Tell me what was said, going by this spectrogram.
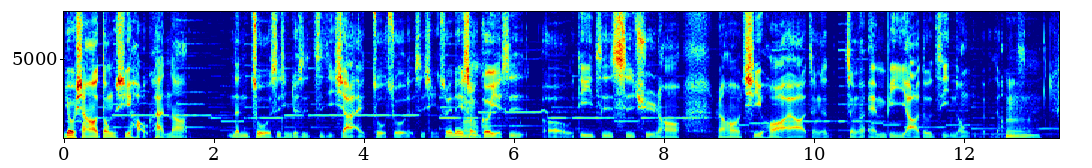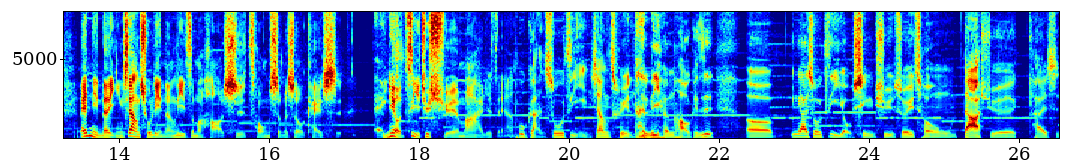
又想要东西好看，那能做的事情就是自己下来做所有的事情，所以那首嗯歌也是、呃我第一支词曲，然后然后企划呀，整个整个 MV 啊都是自己弄的这样子。嗯，哎，你的影像处理能力这么好，是从什么时候开始？哎你有自己去学吗？还是怎样？不敢说自己影像处理能力很好，可是呃，应该说自己有兴趣，所以从大学开始，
